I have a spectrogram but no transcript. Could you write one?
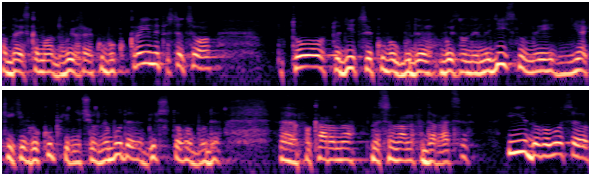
одна із команд виграє Кубок України після цього, то тоді цей кубок буде визнаний недійсним і ніяких Єврокубків нічого не буде. Більше того, буде е, покарана Національна федерація. І довелося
